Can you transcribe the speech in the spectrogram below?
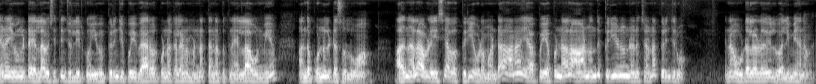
ஏன்னா இவங்ககிட்ட எல்லா விஷயத்தையும் சொல்லியிருக்கோம். இவன் பிரிஞ்சு போய் வேற ஒரு பொண்ணை கல்யாணம் பண்ணால் தன்னை பற்றின எல்லா உண்மையும் அந்த பொண்ணுக்கிட்ட சொல்லுவான். அதனால அவ்வளோ ஈஸியாக அவள் பிரிய விட மாட்டா. ஆனால் எப்போ எப்படினாலும் ஆண் வந்து பிரியணும்னு நினச்சானா பிரிஞ்சிருவான். ஏன்னா உடல் அளவில் வலிமையானவன்.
